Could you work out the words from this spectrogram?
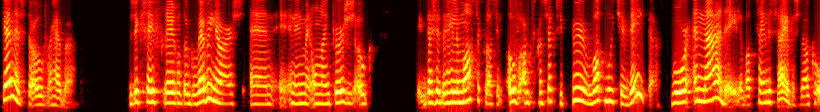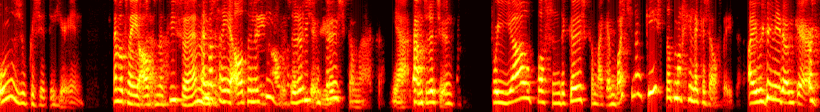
kennis erover hebben. Dus ik geef geregeld ook webinars en, en in mijn online cursus ook. Daar zit een hele masterclass in over anticonceptie. Puur, wat moet je weten? Voor- en nadelen. Wat zijn de cijfers? Welke onderzoeken zitten hierin? En wat zijn je alternatieven? Hè? En wat zijn je alternatieven? Zodat je een keuze kan maken. Ja, en zodat je een voor jou passende keuze kan maken. En wat je dan kiest, dat mag je lekker zelf weten. I really don't care.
